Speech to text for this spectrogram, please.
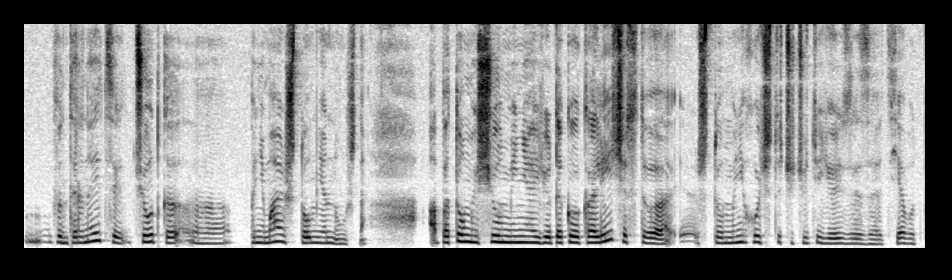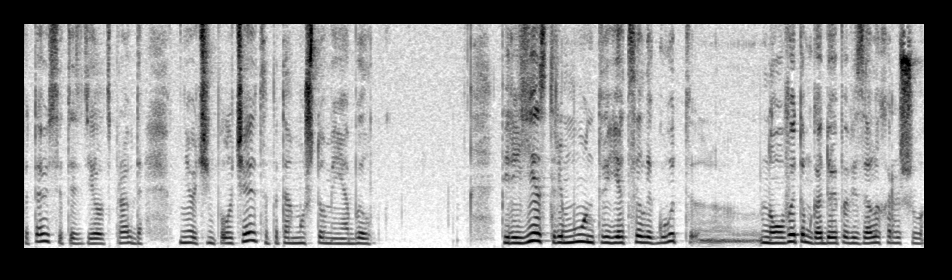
в интернете четко э, понимаю, что мне нужно. А потом еще у меня ее такое количество, что мне хочется чуть-чуть ее извязать. Я вот пытаюсь это сделать, правда, не очень получается, потому что у меня был переезд, ремонт, и я целый год, э, но в этом году я повязала хорошо.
